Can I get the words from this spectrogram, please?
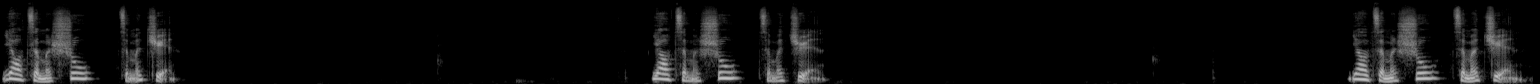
要怎么梳，怎么卷？要怎么梳，怎么卷？要怎么梳，怎么卷？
